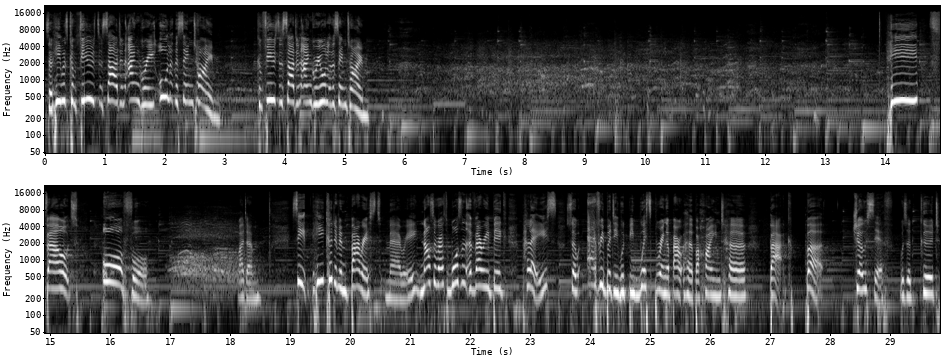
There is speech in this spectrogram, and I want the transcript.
So he was confused and sad and angry all at the same time. Confused and sad and angry all at the same time. Felt awful. Madam. See, he could have embarrassed Mary. Nazareth wasn't a very big place, so everybody would be whispering about her behind her back. But Joseph was a good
